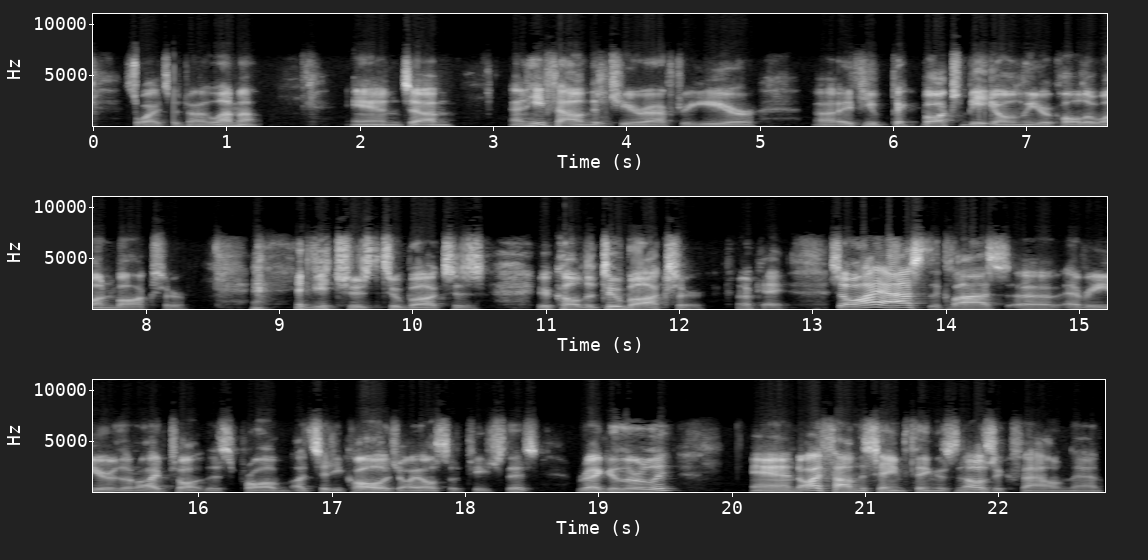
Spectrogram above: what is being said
That's why it's a dilemma. And um, and he found this year after year. Uh, if you pick box B only, you're called a one boxer. if you choose two boxes, you're called a two boxer. Okay, so I asked the class uh, every year that I've taught this problem at City College. I also teach this regularly, and I found the same thing as Nozick found that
